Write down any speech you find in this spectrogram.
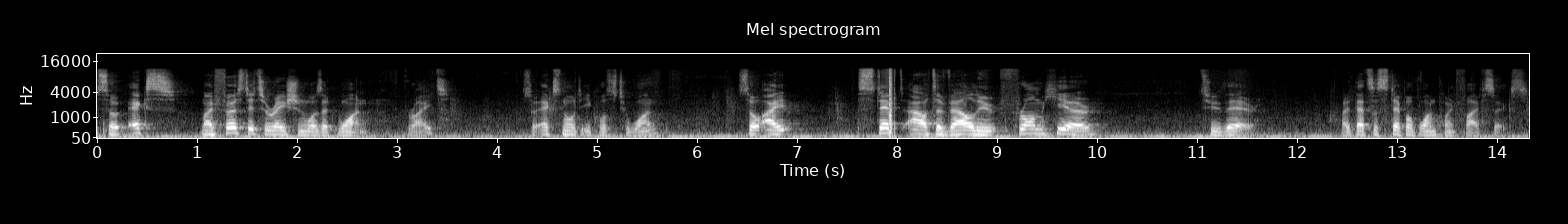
so x, my first iteration was at 1, right? So x naught equals to 1. So I stepped out a value from here to there. Right, that's a step of 1.56.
